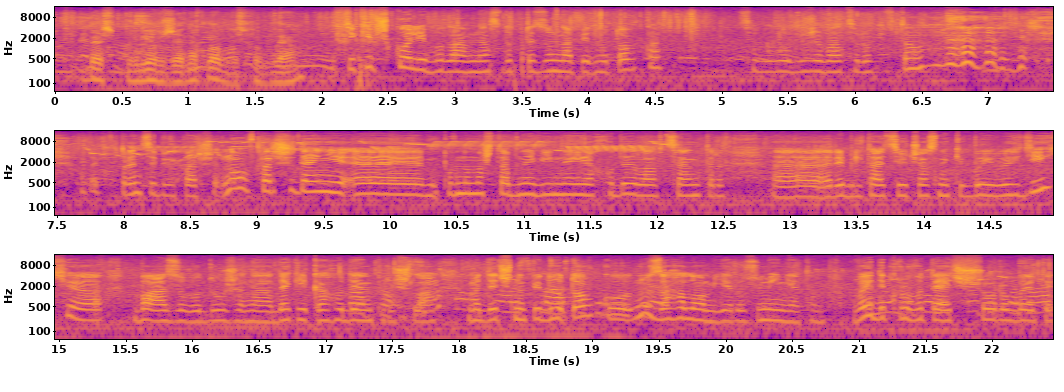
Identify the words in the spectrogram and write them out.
турнікет? Без, я вже наклав без проблем. Тільки в школі була в нас допризовна підготовка. Це було дуже багато років тому. так, в принципі, вперше. Ну, в перший день е, повномасштабної війни я ходила в центр е, реабілітації учасників бойових дій. е, Базово дуже на декілька годин пройшла медичну підготовку. Ну, загалом є розуміння там види кровотеч, що робити,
